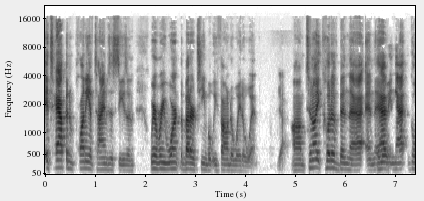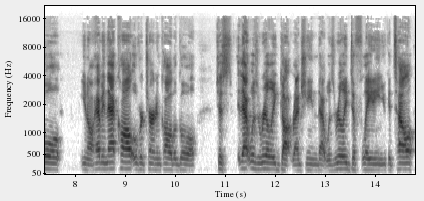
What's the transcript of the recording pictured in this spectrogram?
it's happened plenty of times this season where we weren't the better team, but we found a way to win. Yeah. Um, tonight could have been that, and Yeah. having that goal, you know, having that call overturned and call the goal, just that was really gut wrenching. That was really deflating. You could tell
